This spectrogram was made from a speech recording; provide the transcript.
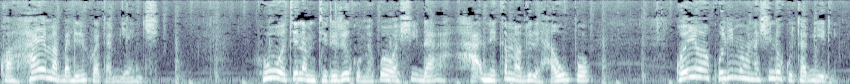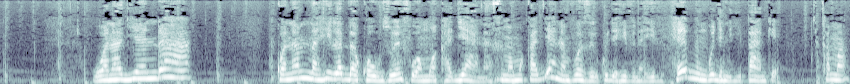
kwa haya mabadiliko ya tabia nchi, huo tena mtiririko umekuwa wa shida, ni kama vile haupo. Kwa hiyo wakulima wanashindwa kutabiri, wanajiandaa kwa namna hii, labda kwa uzoefu wa mwaka jana, sema mwaka jana mvua zilikuja hivi na hivi, hebu ngoja nijipange kama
